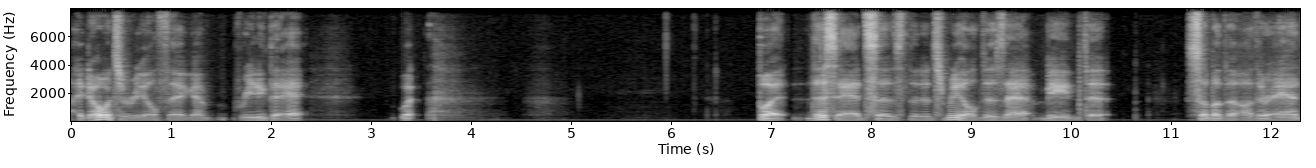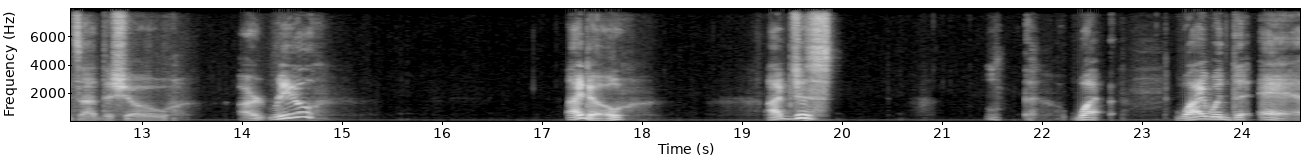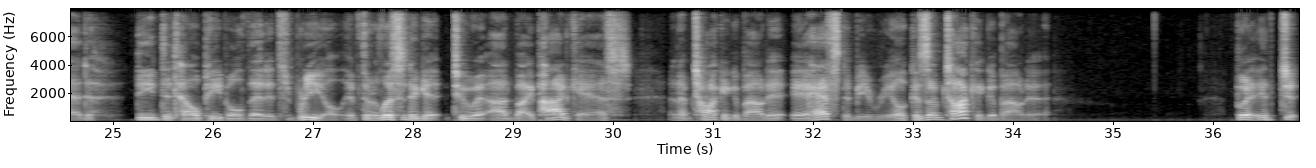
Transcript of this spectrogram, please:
I know it's a real thing. I'm reading the ad. What? But this ad says that it's real. Does that mean that some of the other ads on the show aren't real? I know. I'm just. What? Why would the ad need to tell people that it's real if they're listening it to it on my podcast and I'm talking about it? It has to be real because I'm talking about it. But it just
